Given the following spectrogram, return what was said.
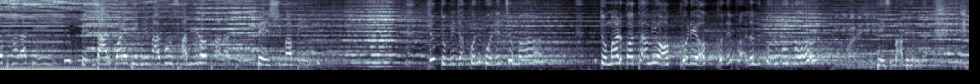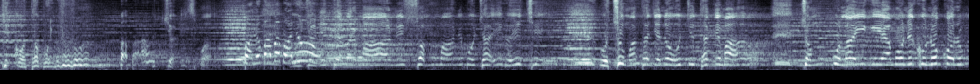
স্বামীরও থালাতে তারপরে দেবে মাগু স্বামীরও থালাতে বেশ মা বেশ। তুমি যখন বলেছ মা তোমার কথা আমি অক্ষরে অক্ষরে পালন করব গো। বেশ মা বেহুলা এটি কথা বলব বাবা। জানিস মা। বলো বাবা বলো। জানিতে আমার মান সম্মান বোঝাই রয়েছে। উঁচু মাথা যেন উঁচু থাকে মা। চম্পলাই গিয়ে এমন কোনো কর্ম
